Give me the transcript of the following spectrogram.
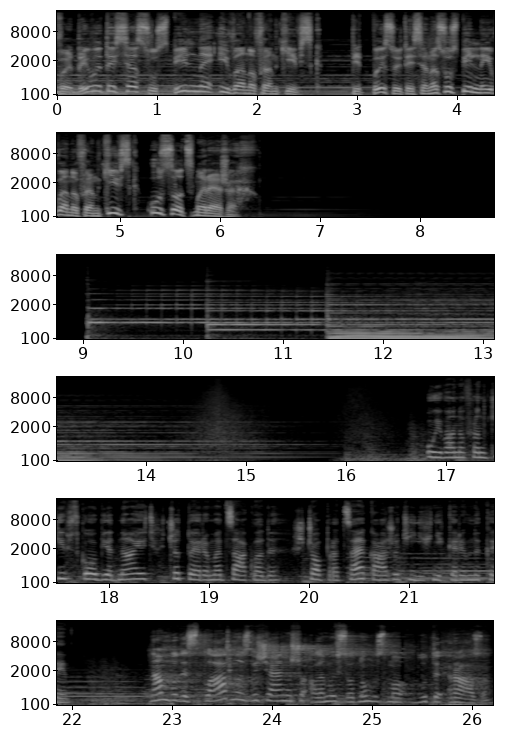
Ви дивитеся Суспільне Івано-Франківськ. Підписуйтеся на Суспільне Івано-Франківськ у соцмережах. У Івано-Франківську об'єднають чотири медзаклади. Що про це кажуть їхні керівники? Нам буде складно, звичайно, що, але ми все одно мусимо бути разом.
